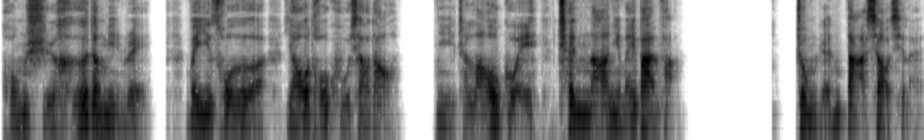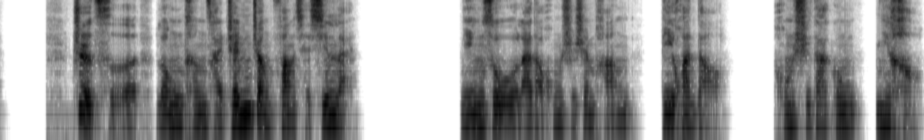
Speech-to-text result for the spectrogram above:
红石何等敏锐，微一错愕，摇头苦笑道：“你这老鬼，真拿你没办法。”众人大笑起来。至此，龙腾才真正放下心来。宁素来到红石身旁，低唤道：“红石大公，你好。”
